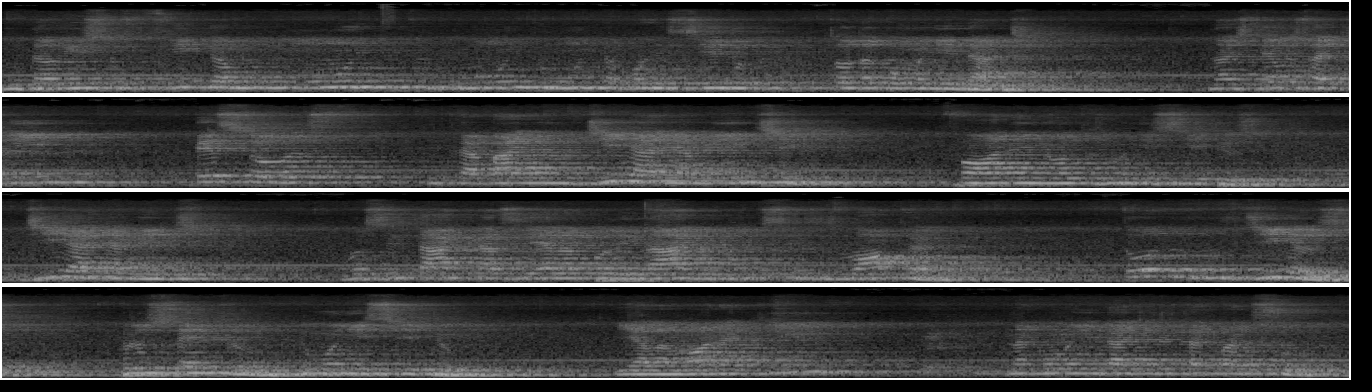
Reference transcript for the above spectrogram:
Então isso fica muito, muito, muito aborrecido toda a comunidade. Nós temos aqui pessoas que trabalham diariamente fora em outros municípios. Diariamente. Vou citar a Graziela Polinário, que se desloca dias para o centro do município. E ela mora aqui na comunidade de Itaquaruçu.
